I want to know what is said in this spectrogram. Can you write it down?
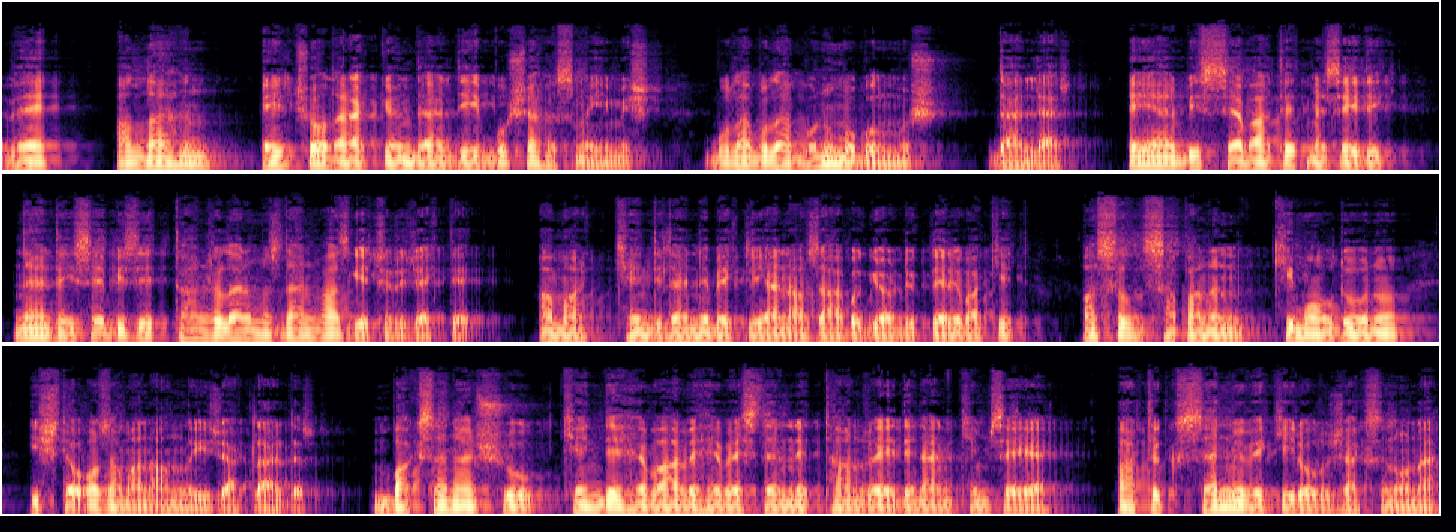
ve Allah'ın elçi olarak gönderdiği bu şahıs mıymış? Bula bula bunu mu bulmuş derler. Eğer biz sebat etmeseydik neredeyse bizi tanrılarımızdan vazgeçirecekti. Ama kendilerini bekleyen azabı gördükleri vakit asıl sapanın kim olduğunu işte o zaman anlayacaklardır. Baksana şu kendi heva ve heveslerini tanrı edinen kimseye artık sen mi vekil olacaksın ona?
